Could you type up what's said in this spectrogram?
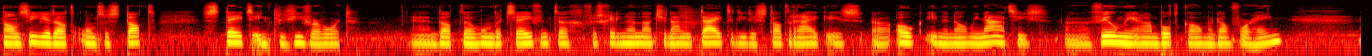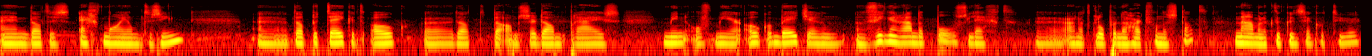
dan zie je dat onze stad steeds inclusiever wordt. En dat de 170 verschillende nationaliteiten die de stad rijk is, uh, ook in de nominaties uh, veel meer aan bod komen dan voorheen. En dat is echt mooi om te zien. Uh, dat betekent ook dat de Amsterdamprijs min of meer ook een beetje een, vinger aan de pols legt uh, aan het kloppende hart van de stad, namelijk de kunst en cultuur.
